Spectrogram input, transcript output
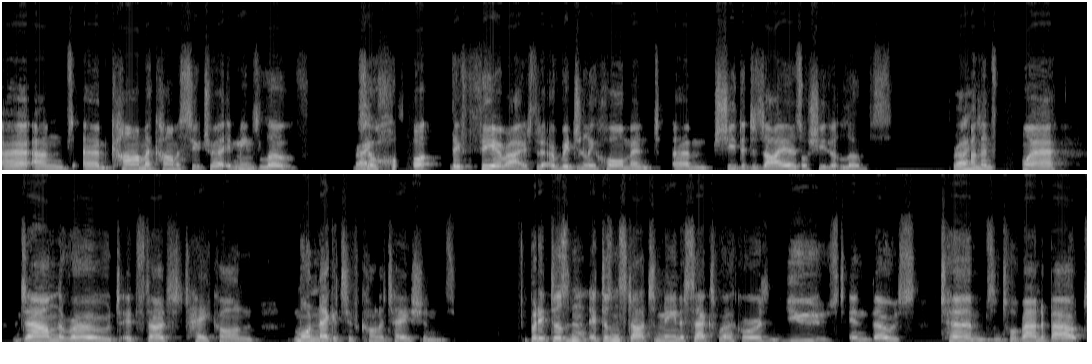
uh, and um, karma, Kama Sutra. It means love. right So they've theorized that it originally whore meant um, she that desires or she that loves. right And then somewhere down the road, it started to take on more negative connotations. But it doesn't. It doesn't start to mean a sex worker or isn't used in those terms until round about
